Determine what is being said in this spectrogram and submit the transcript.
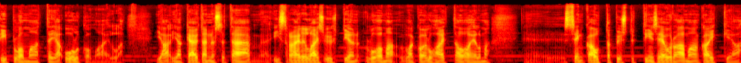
diplomaatteja ulkomailla. Ja, ja käytännössä tämä israelilaisyhtiön luoma vakoiluhaittaohjelma, sen kautta pystyttiin seuraamaan kaikkea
